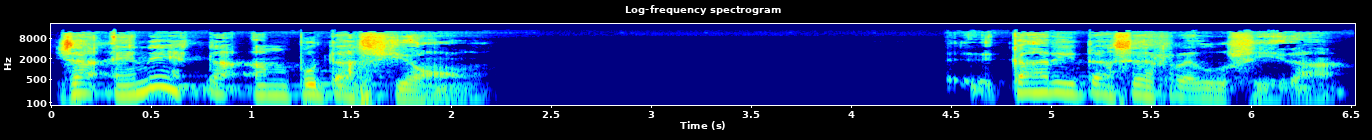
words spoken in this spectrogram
Ya en esta amputación Caritas es reducida.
